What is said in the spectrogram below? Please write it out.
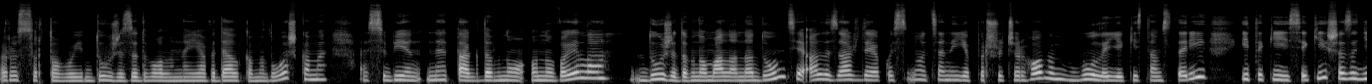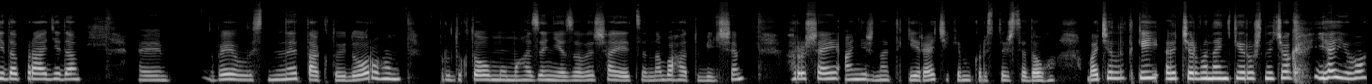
Розсортовую. Дуже задоволена я виделками, ложками. Е, собі не так давно оновила, дуже давно мала на думці, але завжди якось ну, це не є першочерговим. Були якісь там старі і такі, і сякі ще за діда-прадіда. Е, Виявилось, не так то й дорого продуктовому магазині залишається набагато більше грошей, аніж на такі речі, якими користуєшся довго. Бачили такий е, червоненький рушничок? Я його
